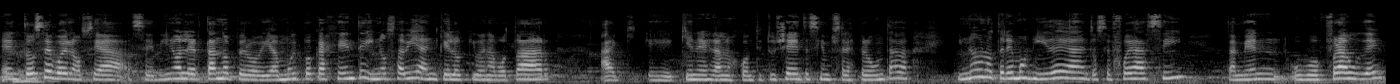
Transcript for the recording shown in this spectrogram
Entonces, bueno, o sea, se vino alertando, pero había muy poca gente y no sabían qué es lo que iban a votar, a, eh, quiénes eran los constituyentes, siempre se les preguntaba. Y no, no tenemos ni idea, entonces fue así. También hubo fraude,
